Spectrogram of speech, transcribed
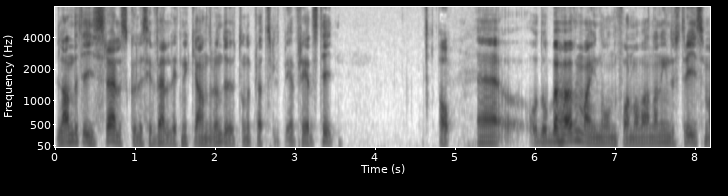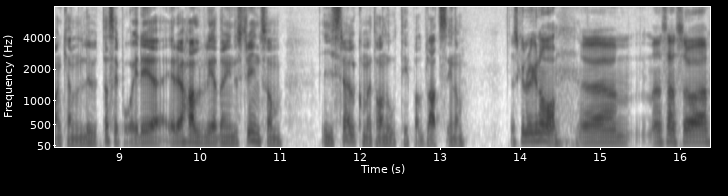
landet Israel skulle se väldigt mycket annorlunda ut om det plötsligt blev fredstid. Ja. Eh, och då behöver man ju någon form av annan industri som man kan luta sig på. Är det, är det halvledarindustrin som Israel kommer ta en otippad plats inom? Det skulle det kunna vara. Ehm, men sen så,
